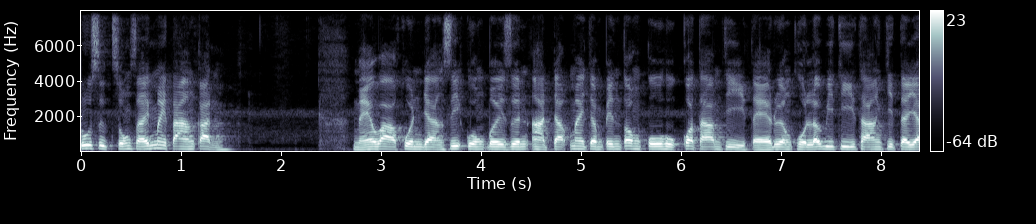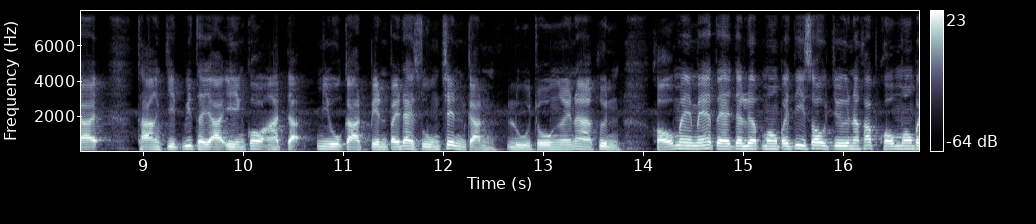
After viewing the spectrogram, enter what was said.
รู้สึกสงสัยไม่ต่างกัน แม้ว่าคนอย่างซิกวงเปยเซินอาจจะไม่จำเป็นต้องโกหกก็ตามทีแต่เรื่องคนและวิธีทางจิตยาทางจิตวิทยาเองก็อาจจะมีโอกาสเป็นไปได้สูงเช่นกัน หลู่โจเงยหน้าขึ้น เขาไม่แม้แต่จะเหลือบมองไปที่เศร้าจือนะครับ เขามองไป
